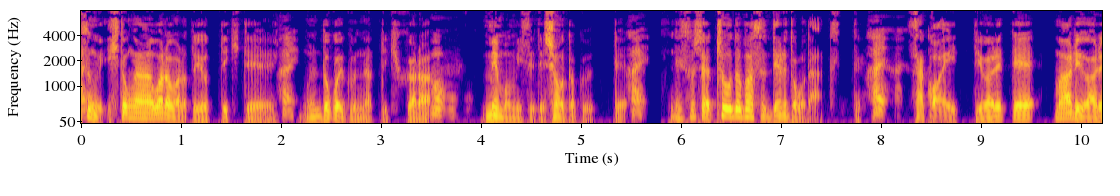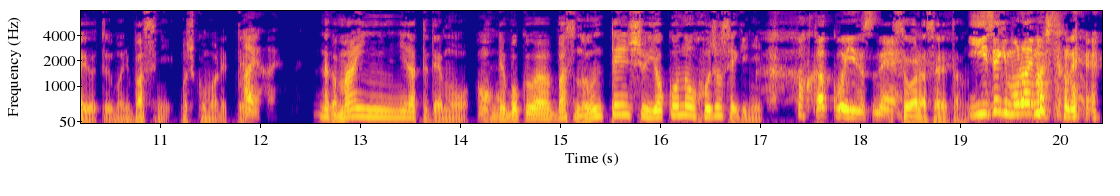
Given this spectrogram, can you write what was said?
すぐ人がわらわらと寄ってきて、はい、どこ行くんだって聞くから、メモ見せて聖徳って。はい。で、そしたらちょうどバス出るとこだっつって。はいはい。さあ来いって言われて、まああれよあれよという間にバスに押し込まれて。はいはい。なんか満員になってても、で、僕はバスの運転手横の補助席に。かっこいいですね。座らされたいい席もらいましたね。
